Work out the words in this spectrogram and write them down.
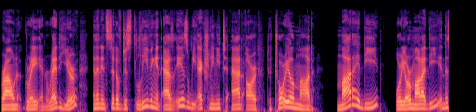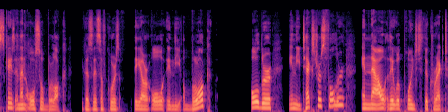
brown, gray, and red here. And then instead of just leaving it as is, we actually need to add our tutorial mod, mod ID, or your mod ID in this case, and then also block. Because this, of course, they are all in the block folder in the textures folder. And now they will point to the correct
